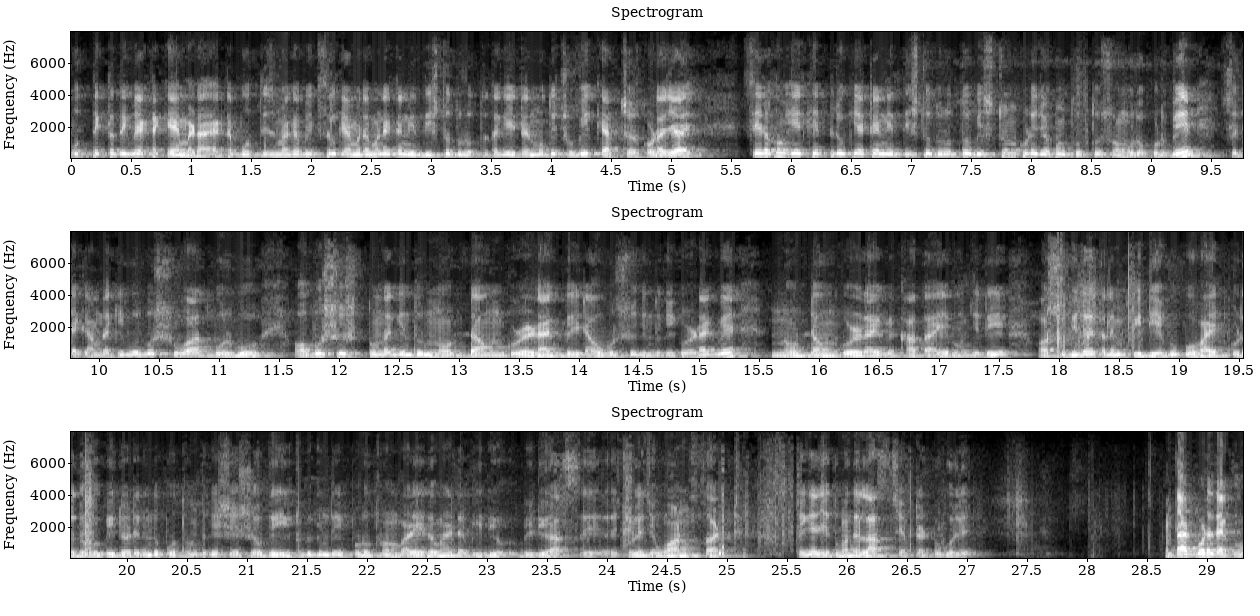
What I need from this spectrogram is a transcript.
প্রত্যেকটা দেখবে একটা ক্যামেরা, একটা বত্রিশ মেগাপিক্সেল ক্যামেরা মানে একটা নির্দিষ্ট দূরত্ব থাকে, এটার মধ্যে ছবি ক্যাপচার করা যায়। সেরকম এর ক্ষেত্রেও কি একটা নির্দিষ্ট দূরত্ব বেষ্টন করে যখন তথ্য সংগ্রহ করবে, সেটাকে আমরা কি বলব? সোয়াদ বলব। অবশ্যই তোমরা কিন্তু নোট ডাউন করে রাখবে। এটা অবশ্যই কিন্তু কি করে রাখবে? নোট ডাউন করে রাখবে খাতা এবং যদি অসুবিধা হয়, তাহলে আমি পিডিএফও প্রোভাইড করে দেবো। ভিডিওটা কিন্তু প্রথম থেকে শেষ অবধি। ইউটিউবে কিন্তু এই প্রথমবার এরকম একটা ভিডিও ভিডিও আসছে। চলেছে ওয়ান শার্ট ঠিক আছে? তোমাদের লাস্ট চ্যাপ্টার ভূগোলের তারপরে দেখো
